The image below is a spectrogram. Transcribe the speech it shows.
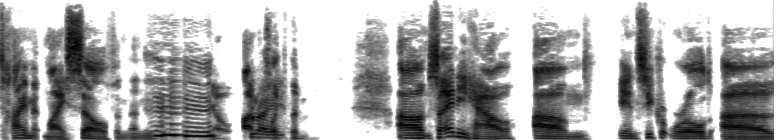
time it myself and then Mhm. you know, unclick Right. the. Um, so anyhow, um, in Secret World, uh,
